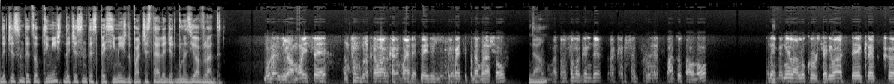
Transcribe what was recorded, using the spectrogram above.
De ce sunteți optimiști? De ce sunteți pesimiști după aceste alegeri? Bună ziua, Vlad! Bună ziua, Moise! Sunt un blocăoan care mai are 30 de km până în Brașov. Da. Mă să mă gândesc dacă să primesc sfatul sau nu. Revenind la lucruri serioase, cred că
